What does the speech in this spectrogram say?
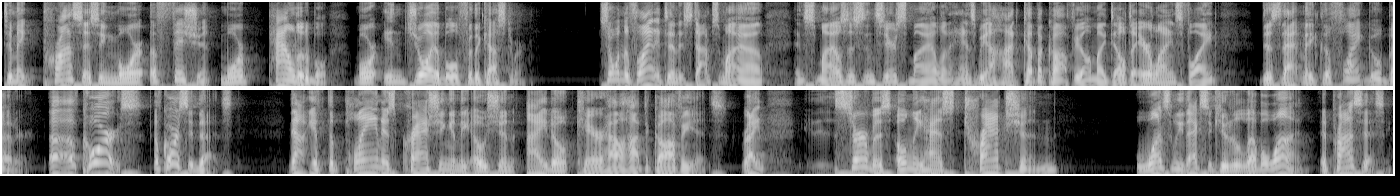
to make processing more efficient, more palatable, more enjoyable for the customer. So when the flight attendant stops my aisle and smiles a sincere smile and hands me a hot cup of coffee on my Delta Airlines flight, does that make the flight go better? Uh, of course. Of course it does. Now, if the plane is crashing in the ocean, I don't care how hot the coffee is, right? Service only has traction once we've executed level one at processing.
